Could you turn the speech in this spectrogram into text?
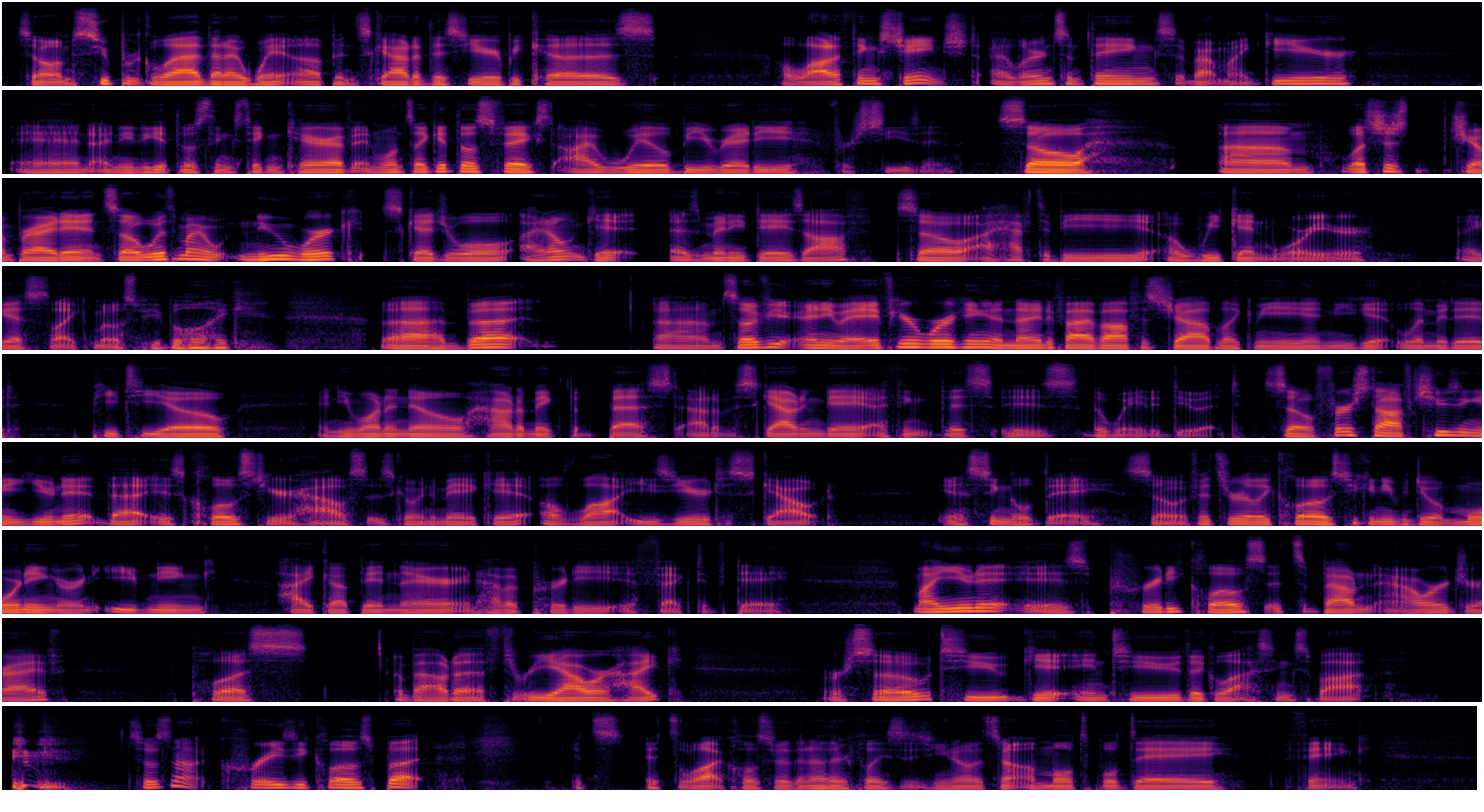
So I'm super glad that I went up and scouted this year because a lot of things changed. I learned some things about my gear and I need to get those things taken care of. And once I get those fixed, I will be ready for season. So um, let's just jump right in. So with my new work schedule, I don't get as many days off, so I have to be a weekend warrior. I guess like most people like, uh, but um, so if you're anyway, if you're working a nine to five office job like me and you get limited PTO and you want to know how to make the best out of a scouting day, I think this is the way to do it. So, first off, choosing a unit that is close to your house is going to make it a lot easier to scout in a single day. So if it's really close, you can even do a morning or an evening hike up in there and have a pretty effective day. My unit is pretty close. It's about an hour drive plus about a three hour hike or so to get into the glassing spot. so it's not crazy close, but it's it's a lot closer than other places. You know, it's not a multiple day thing.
